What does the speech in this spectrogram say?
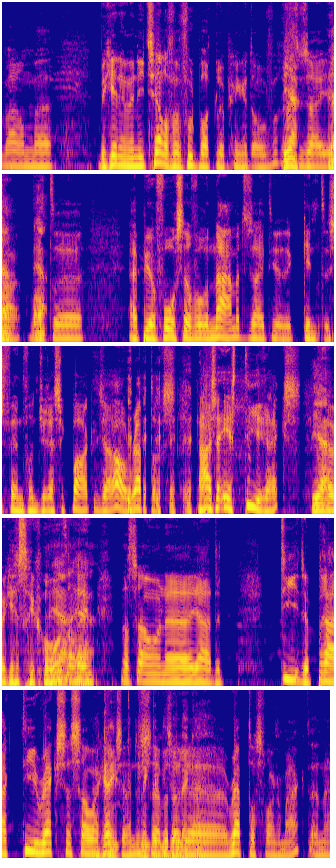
waarom eh, beginnen we niet zelf een voetbalclub, ging het over. Ja, En toen zei ja, ja, wat eh, heb je een voorstel voor een naam? En toen zei het kind is fan van Jurassic Park. En zei, oh, Raptors. nou, hij zei eerst T-Rex. Dat ja. heb ik gisteren gehoord. Ja, Alleen, ja. dat zou een, eh, ja, de T, de Praag T-Rexes zou wel gek zijn. Dus hebben niet er eh, Raptors van gemaakt. En eh,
